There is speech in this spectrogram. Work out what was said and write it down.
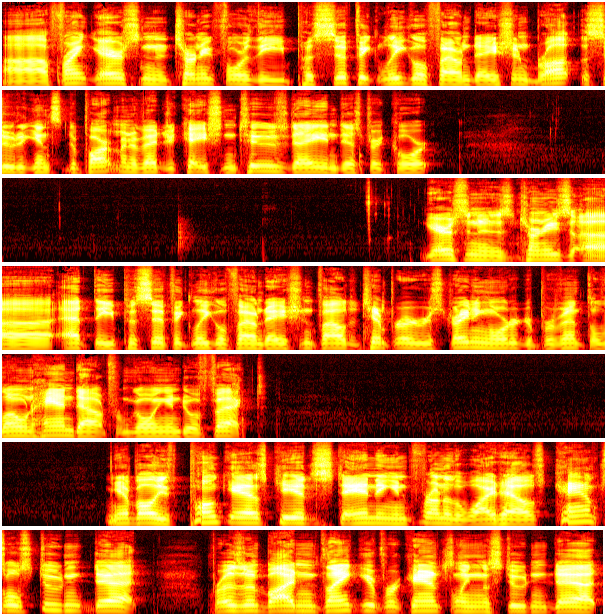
Uh, Frank Garrison, attorney for the Pacific Legal Foundation, brought the suit against the Department of Education Tuesday in district court. Garrison and his attorneys uh, at the Pacific Legal Foundation filed a temporary restraining order to prevent the loan handout from going into effect. You have all these punk ass kids standing in front of the White House. Cancel student debt. President Biden, thank you for canceling the student debt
